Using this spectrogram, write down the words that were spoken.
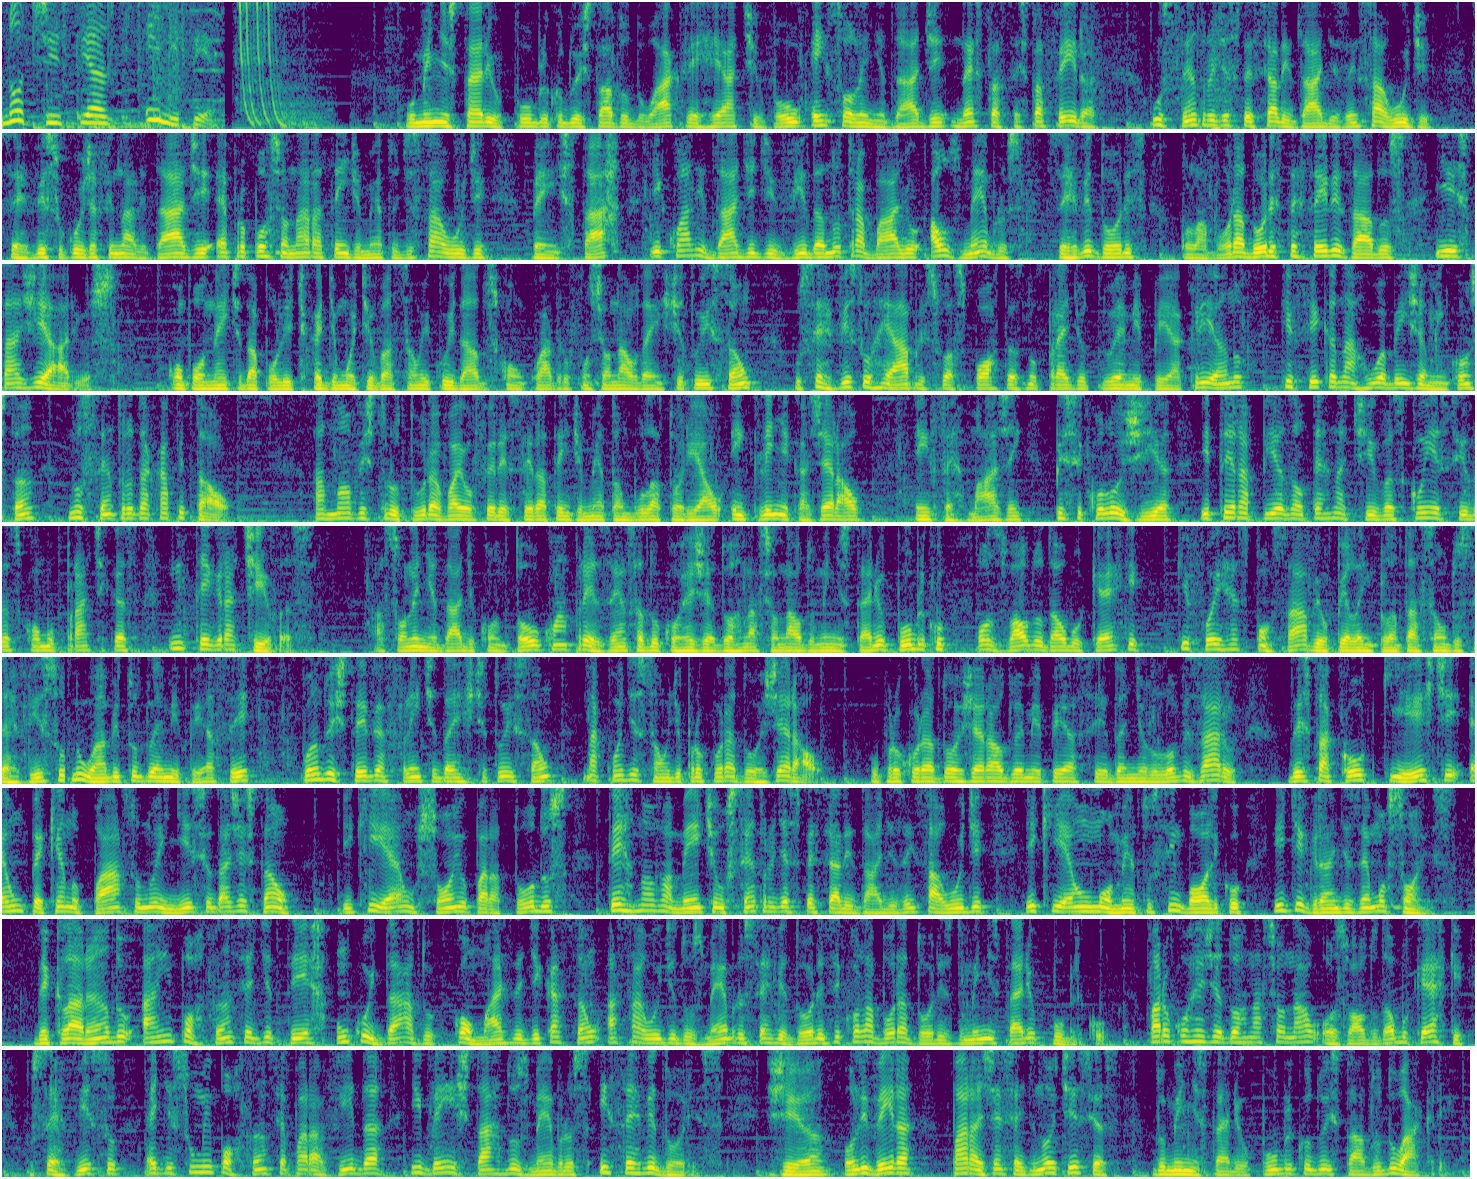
Notícias MP. O Ministério Público do Estado do Acre reativou em solenidade, nesta sexta-feira, o Centro de Especialidades em Saúde, serviço cuja finalidade é proporcionar atendimento de saúde, bem-estar e qualidade de vida no trabalho aos membros, servidores, colaboradores terceirizados e estagiários. Componente da política de motivação e cuidados com o quadro funcional da instituição, o serviço reabre suas portas no prédio do MP Acriano, que fica na rua Benjamin Constant, no centro da capital. A nova estrutura vai oferecer atendimento ambulatorial em clínica geral, enfermagem, psicologia e terapias alternativas conhecidas como práticas integrativas. A solenidade contou com a presença do Corregedor Nacional do Ministério Público, Oswaldo Dalbuquerque, que foi responsável pela implantação do serviço no âmbito do MPAC quando esteve à frente da instituição na condição de procurador-geral. O procurador-geral do MPAC, Danilo Lovisaro, destacou que este é um pequeno passo no início da gestão e que é um sonho para todos ter novamente o Centro de Especialidades em Saúde e que é um momento simbólico e de grandes emoções declarando a importância de ter um cuidado com mais dedicação à saúde dos membros, servidores e colaboradores do Ministério Público. Para o Corregedor Nacional Oswaldo Dalbuquerque, o serviço é de suma importância para a vida e bem-estar dos membros e servidores. Jean Oliveira, para a Agência de Notícias do Ministério Público do Estado do Acre.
